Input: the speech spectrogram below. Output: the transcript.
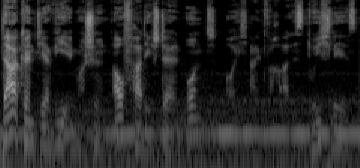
Da könnt ihr wie immer schön auf HD stellen und euch einfach alles durchlesen.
